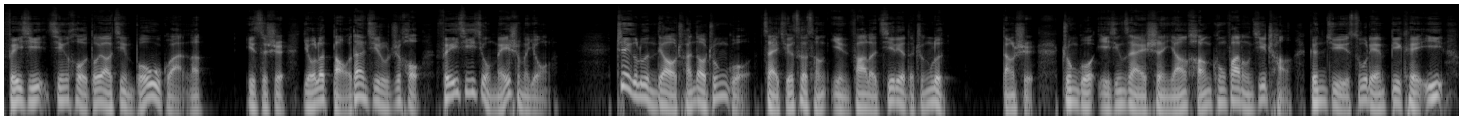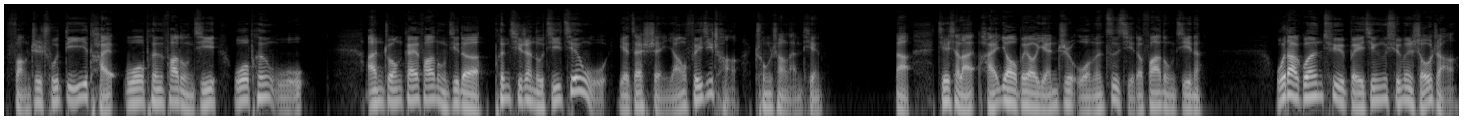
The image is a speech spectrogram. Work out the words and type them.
飞机今后都要进博物馆了。意思是有了导弹技术之后，飞机就没什么用了。这个论调传到中国，在决策层引发了激烈的争论。当时，中国已经在沈阳航空发动机厂根据苏联 BK 一仿制出第一台涡喷发动机涡喷五，安装该发动机的喷气战斗机歼五也在沈阳飞机场冲上蓝天。那接下来还要不要研制我们自己的发动机呢？吴大官去北京询问首长，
